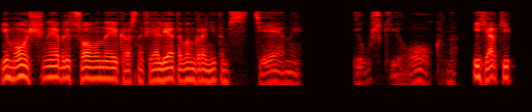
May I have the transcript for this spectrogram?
и мощные, облицованные краснофиолетовым гранитом стены, и узкие окна, и яркий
